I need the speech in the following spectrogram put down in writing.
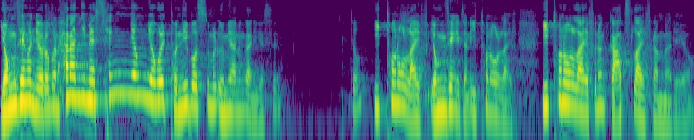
영생은 여러분 하나님의 생명력을 덧입었음을 의미하는 거 아니겠어요? 그죠? Eternal life, 영생이잖아요. Eternal life. Eternal life는 God's life란 말이에요.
